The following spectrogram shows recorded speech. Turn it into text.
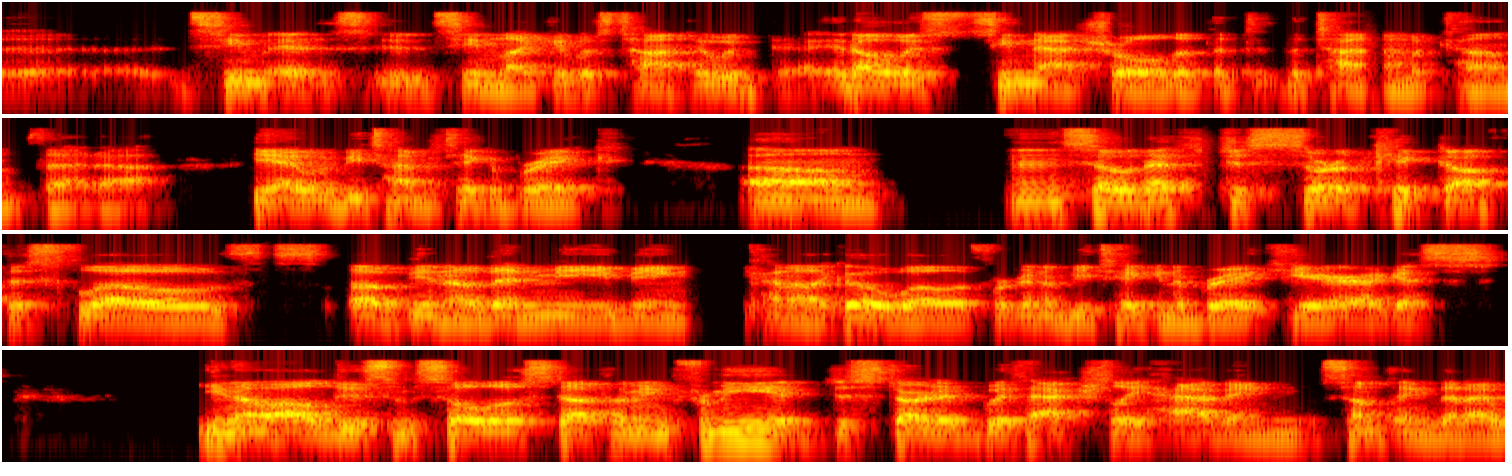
uh, seemed it, it, seemed like it was time. It would it always seemed natural that the the time would come that uh, yeah, it would be time to take a break. Um, and so that's just sort of kicked off this flow of, of you know then me being kind of like oh well if we're going to be taking a break here i guess you know, I'll do some solo stuff. I mean, for me, it just started with actually having something that I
